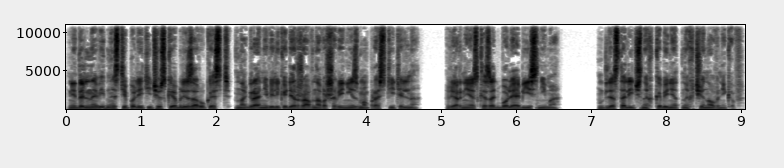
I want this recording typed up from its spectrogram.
Недальновидность и политическая близорукость на грани великодержавного шовинизма простительно, вернее сказать более объяснимо, для столичных кабинетных чиновников.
